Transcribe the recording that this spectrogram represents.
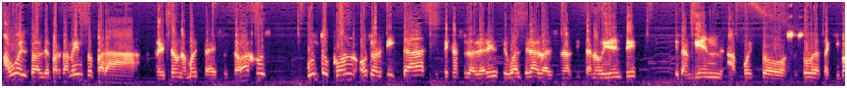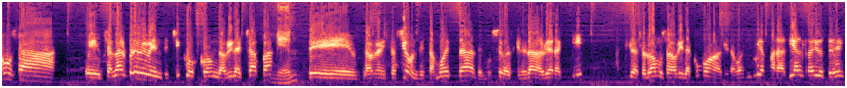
ha vuelto al departamento para realizar una muestra de sus trabajos, junto con otro artista, en este caso el alvearense Walter Álvarez, un artista no vidente, que también ha puesto sus obras aquí. Vamos a eh, charlar brevemente, chicos, con Gabriela Chapa, Bien. de la organización de esta muestra del Museo del General Alvear aquí. Así que la saludamos a Gabriela. ¿Cómo va, Gabriela? Buen día para Dial Radio TV.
